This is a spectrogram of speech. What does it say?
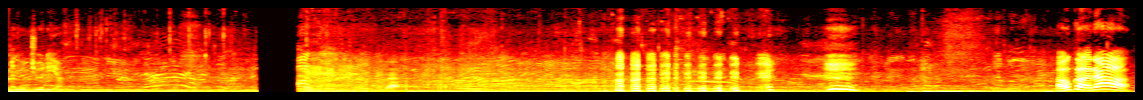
મંચુરિયન. આવું ખરા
